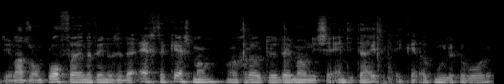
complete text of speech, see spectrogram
die laten ze ontploffen en dan vinden ze de echte kerstman. Een grote demonische entiteit. Ik ken ook moeilijke woorden.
